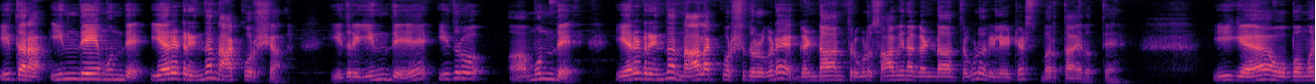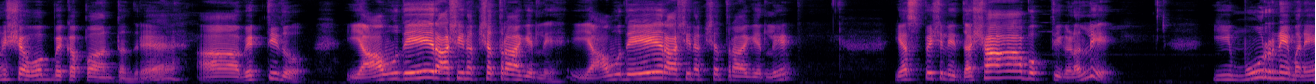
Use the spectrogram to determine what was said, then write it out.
ಈ ಥರ ಹಿಂದೆ ಮುಂದೆ ಎರಡರಿಂದ ನಾಲ್ಕು ವರ್ಷ. ಇದ್ರ ಹಿಂದೆ, ಇದ್ರ ಮುಂದೆ ಎರಡರಿಂದ ನಾಲ್ಕು ವರ್ಷದೊಳಗಡೆ ಗಂಡಾಂತರಗಳು, ಸಾವಿನ ಗಂಡಾಂತರಗಳು ರಿಲೇಟೆಡ್ಸ್ ಬರ್ತಾ ಇರುತ್ತೆ. ಈಗ ಒಬ್ಬ ಮನುಷ್ಯ ಹೋಗ್ಬೇಕಪ್ಪ ಅಂತಂದರೆ ಆ ವ್ಯಕ್ತಿದು ಯಾವುದೇ ರಾಶಿ ನಕ್ಷತ್ರ ಆಗಿರಲಿ, ಯಾವುದೇ ರಾಶಿ ನಕ್ಷತ್ರ ಆಗಿರಲಿ ಎಸ್ಪೆಷಲಿ ದಶಾಭುಕ್ತಿಗಳಲ್ಲಿ ಈ ಮೂರನೇ ಮನೆ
